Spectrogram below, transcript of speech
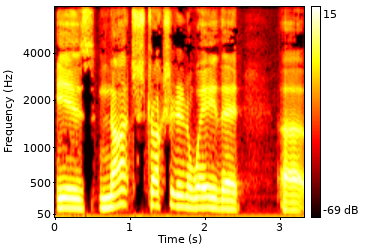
is not structured in a way that uh,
